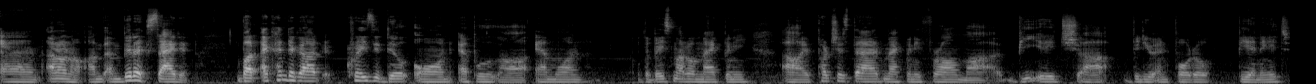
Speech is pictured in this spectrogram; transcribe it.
and I don't know, I'm, I'm a bit excited. But I kind of got a crazy deal on Apple uh, M1 the base model Mac Mini. Uh, I purchased that Mac Mini from uh, BH uh, Video and Photo B&H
